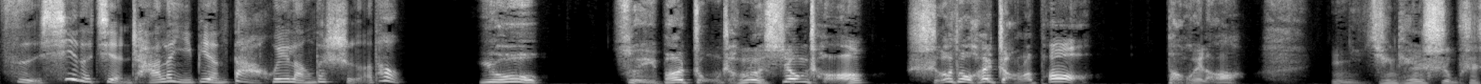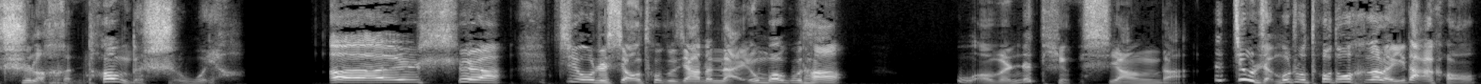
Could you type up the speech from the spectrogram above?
仔细的检查了一遍大灰狼的舌头。哟，嘴巴肿成了香肠，舌头还长了泡。大灰狼，你今天是不是吃了很烫的食物呀？呃，是啊，就是小兔子家的奶油蘑菇汤。我闻着挺香的，就忍不住偷偷喝了一大口，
